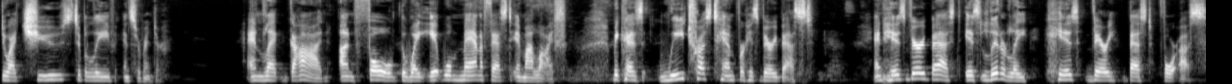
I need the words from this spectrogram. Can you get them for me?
do I choose to believe and surrender? and let God unfold the way it will manifest in my life. Because we trust Him for His very best. And His very best is literally His very best for us.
